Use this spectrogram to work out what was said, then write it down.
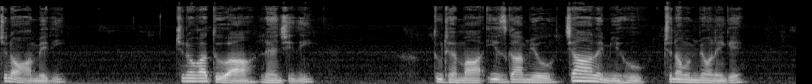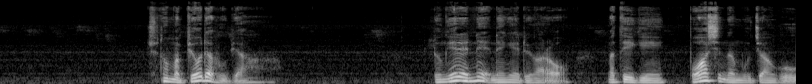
ကျွန်တော်ဟာမေးသည်ကျွန်တော်ကသူ့အားလန့်ကြည့်သည်သူ့ထက်မှဤစကားမျိုးကြားလိမ့်မည်ဟုကျွန်တော်မမျှော်လင့်ခဲ့ကျွန်တော်မပြောတတ်ဘူးဗျာလွန်ခဲ့တဲ့နှစ်အနေငယ်တွင်ကတော့မတိခင်ဘဝရှင်သန်မှုအကြောင်းကို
